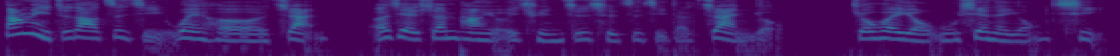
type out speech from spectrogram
当你知道自己为何而战，而且身旁有一群支持自己的战友，就会有无限的勇气。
